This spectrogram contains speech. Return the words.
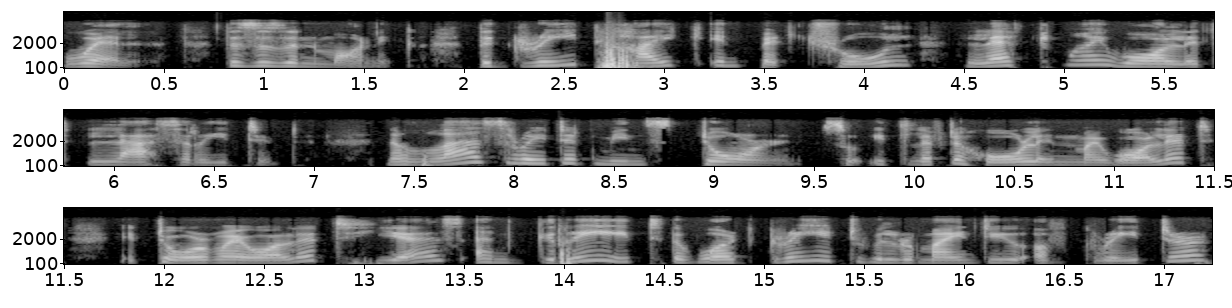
Well, this is a mnemonic. The great hike in petrol left my wallet lacerated. Now, lacerated means torn. So it left a hole in my wallet. It tore my wallet. Yes. And great, the word great will remind you of greater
